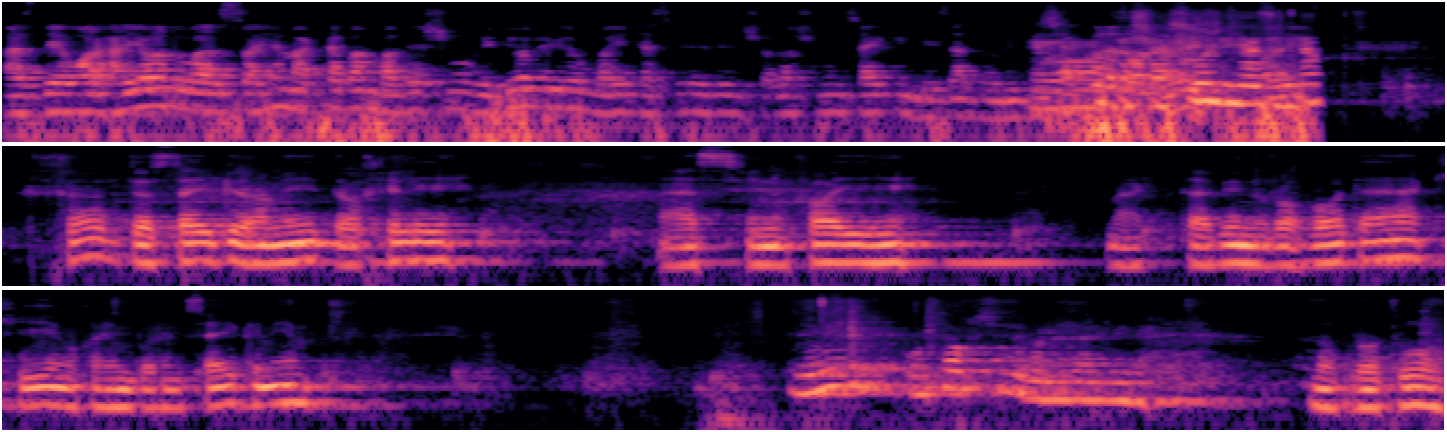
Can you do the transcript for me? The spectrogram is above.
از دیوار حیات و از سایه مکتب هم بعد شما ویدیو بگیریم و این تصویر از ان شاء الله شما سعی کنید لذت ببرید تشکر. خب دوستای گرامی داخلی از سینفای مکتب نورآباد که می‌خوایم بریم سعی کنیم این اتاق چیه به نظر میره؟ لابراتوار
